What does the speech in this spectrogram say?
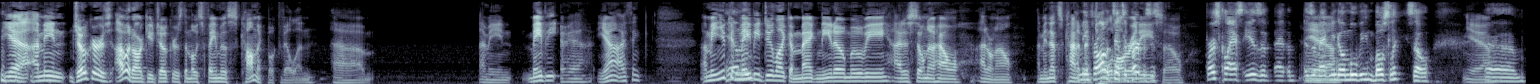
yeah, I mean, Joker's. I would argue Joker's the most famous comic book villain. Um, I mean, maybe, uh, yeah, I think. I mean, you could maybe do like a Magneto movie. I just don't know how. I don't know. I mean, that's kind of I mean, for all intents and purposes- so First Class is a, a is a Magneto movie mostly, so yeah. um,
